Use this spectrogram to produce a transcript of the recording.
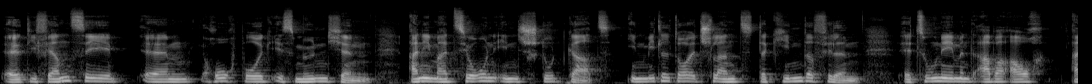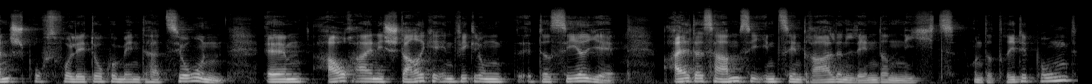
äh, die Fernsehhochburg ähm, ist München, Animation in Stuttgart, in Mitteldeutschland der Kinderfilm, äh, zunehmend aber auch anspruchsvolle Dokumentation, ähm, auch eine starke Entwicklung der Serie. All das haben sie in zentralen Ländern nicht. Und der dritte Punkt,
